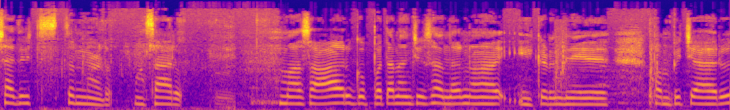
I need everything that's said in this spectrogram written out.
చదివిస్తున్నాడు మా సారు. మా సార్ గొప్పతనం చూసి అందరూ నా ఇక్కడ పంపించారు.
